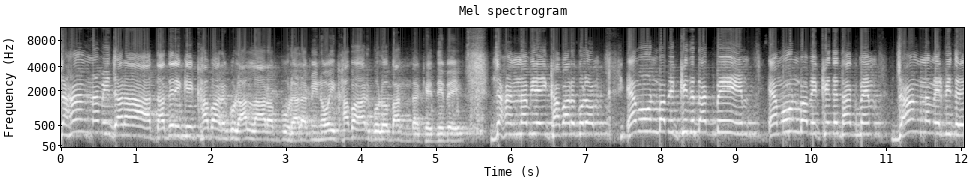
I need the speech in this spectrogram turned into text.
জাহান্নামী যারা, তাদেরকে খাবারগুলো আল্লাহ রব্বুল আলামিন ওই খাবারগুলো বান্দাকে দেবে। জাহান্নামীর এই খাবারগুলো এমন ভাবে খেতে থাকবে এমন ভাবে খেতে থাকবে, জাহান্নামের ভিতরে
